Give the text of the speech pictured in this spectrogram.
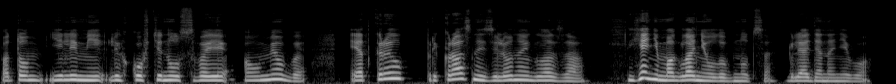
Потом Елеми легко втянул свои аумебы и открыл прекрасные зеленые глаза. Я не могла не улыбнуться, глядя на него.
